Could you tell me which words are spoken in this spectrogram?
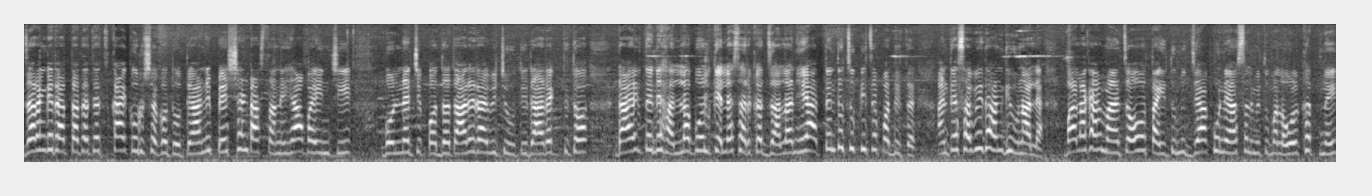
जरांगे आता त्याच्यात काय करू शकत होते? आणि पेशंट असताना ह्या बाईंची बोलण्याची पद्धत आरे रावीची होती. डायरेक्ट तिथं डायरेक्ट त्यांनी हल्ला बोल केल्यासारखंच झालं आणि हे अत्यंत चुकीचं पद्धत आहे. आणि ते संविधान घेऊन आल्या. मला काय म्हणायचं? हो ताई तुम्ही ज्या कोणी असेल मी तुम्हाला ओळखत नाही.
